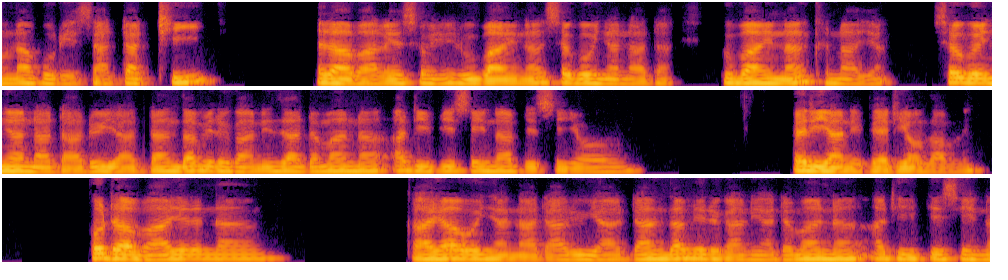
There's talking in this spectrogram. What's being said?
မဏပုရိသတတ္ထိအဲ့ဒါပါလဲဆိုရင်ရူပယနာသကုညနာတာရူပယနာခဏယသကုညနာဓာတုယတန်တမိရကနိစ္စဓမ္မနာအတ္တိပစ္စေနာပစ္စယော အဲ့ဒီကနေဘယ်တိအောင်သွားမလဲဘုဒ္ဓဘာယရဏံကာယဝိညာဏဓာရုယတန်သမြေတကနိယဓမ္မနာအဋ္ဌိပစ္စေန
